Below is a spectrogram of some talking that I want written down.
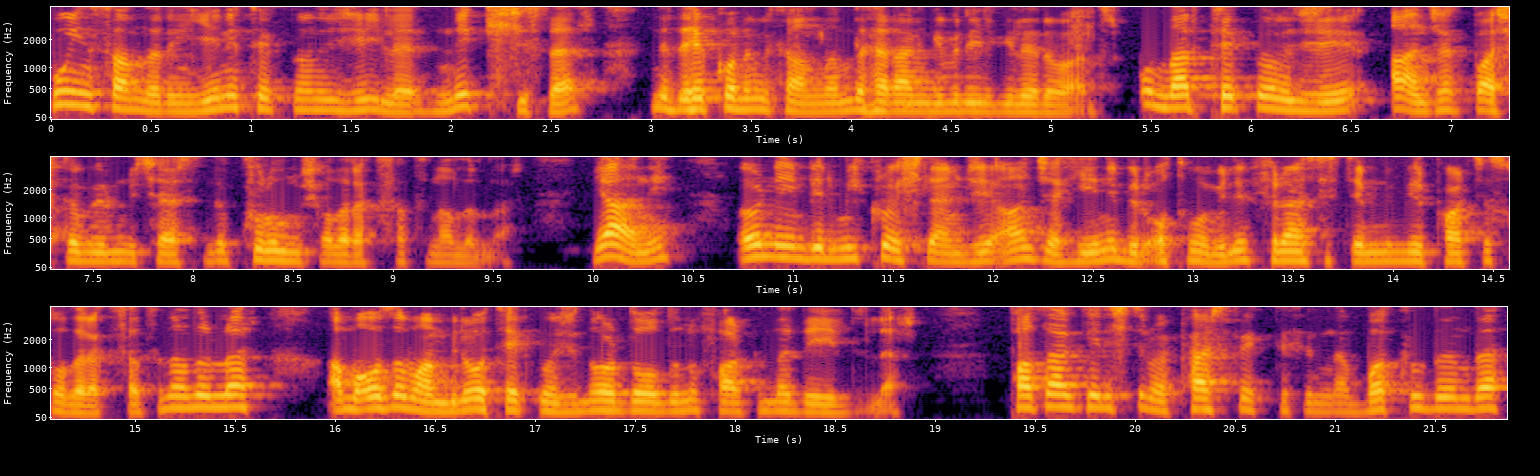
Bu insanların yeni teknolojiyle ne kişisel ne de ekonomik anlamda herhangi bir ilgileri vardır. Bunlar teknolojiyi ancak başka bir ürün içerisinde kurulmuş olarak satın alırlar. Yani örneğin bir mikro işlemciyi ancak yeni bir otomobilin fren sisteminin bir parçası olarak satın alırlar ama o zaman bile o teknolojinin orada olduğunu farkında değildirler. Pazar geliştirme perspektifinden bakıldığında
